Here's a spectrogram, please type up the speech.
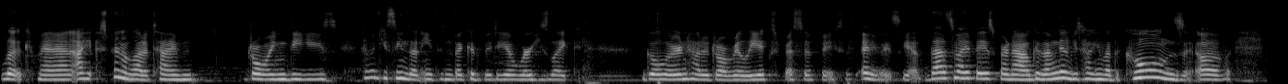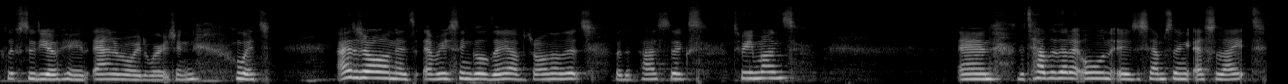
Look, man, I spent a lot of time drawing these. Haven't you seen that Ethan Becker video where he's like, go learn how to draw really expressive faces? Anyways, yeah, that's my face for now because I'm gonna be talking about the cones of Clip Studio Paint Android version, which I draw on it every single day. I've drawn on it for the past six, three months. And the tablet that I own is Samsung S Lite.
